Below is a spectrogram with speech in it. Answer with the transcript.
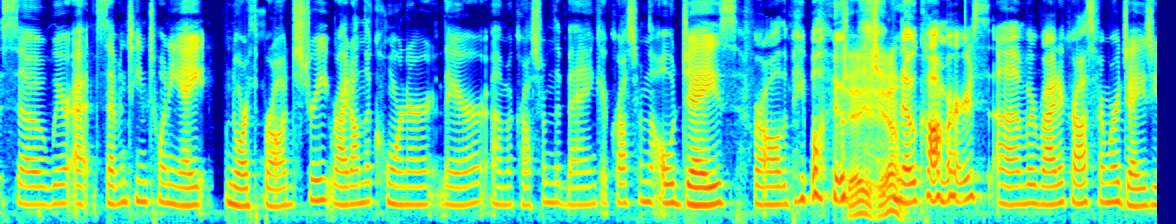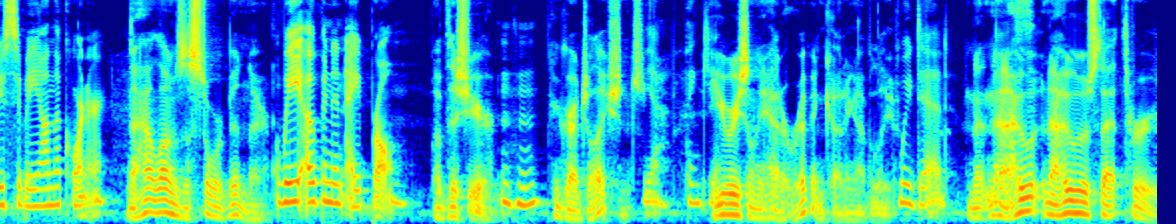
so we're at 1728 North Broad Street, right on the corner there, um, across from the bank, across from the old Jay's for all the people who Jay's, yeah. know Commerce. Um, we're right across from where Jay's used to be on the corner. Now, how long has the store been there We opened in April. Of this year? Mm-hmm. Congratulations. Yeah, thank you. You recently had a ribbon cutting, I believe. we did. Now, now who now who was that through?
